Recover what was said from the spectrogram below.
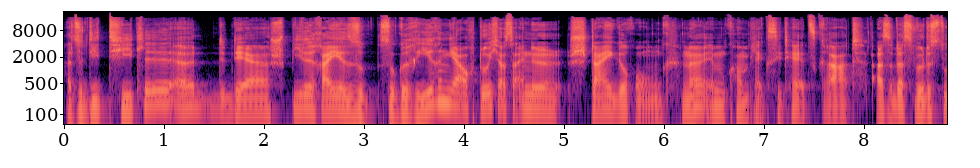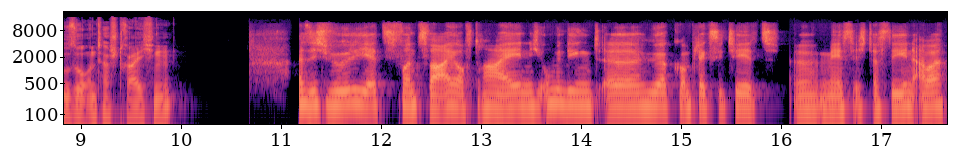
Also die Titel äh, der Spielreihe su suggerieren ja auch durchaus eine Steigerung ne, im Komplexitätsgrad. Also das würdest du so unterstreichen? Also ich würde jetzt von zwei auf drei nicht unbedingt äh, höher Komplexität äh, das sehen, aber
